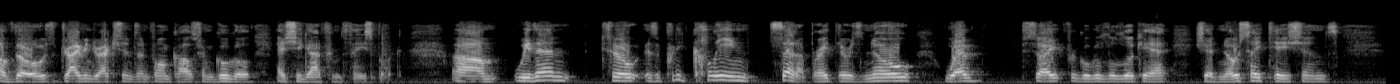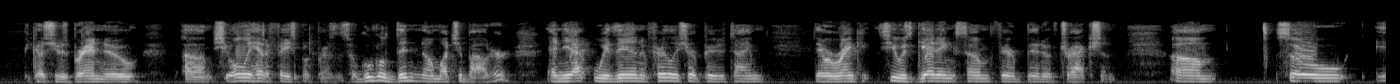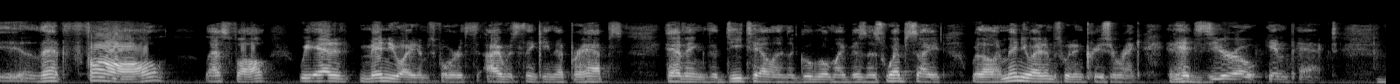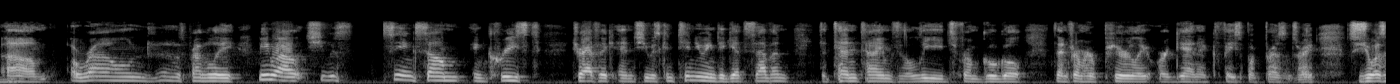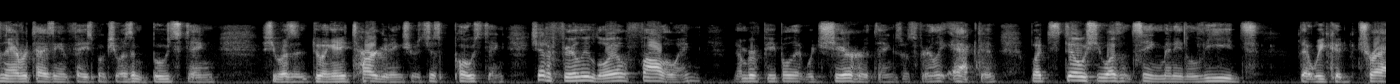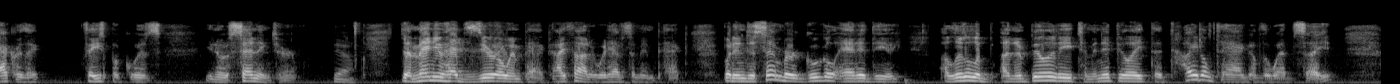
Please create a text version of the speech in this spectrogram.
of those driving directions and phone calls from Google as she got from Facebook. Um, we then so it's a pretty clean setup, right? There was no website for Google to look at. She had no citations because she was brand new. Um, she only had a Facebook presence, so Google didn't know much about her. And yet, within a fairly short period of time, they were ranking. She was getting some fair bit of traction. Um, so uh, that fall, last fall, we added menu items for it. I was thinking that perhaps having the detail in the Google My Business website with all our menu items would increase her rank. It had zero impact. Mm-hmm. Um, around, it was probably, meanwhile, she was seeing some increased traffic and she was continuing to get seven to ten times the leads from Google than from her purely organic Facebook presence, right? So she wasn't advertising in Facebook, she wasn't boosting, she wasn't doing any targeting, she was just posting. She had a fairly loyal following. Number of people that would share her things was fairly active, but still she wasn't seeing many leads that we could track or that Facebook was, you know, sending to her. Yeah. The menu had zero impact. I thought it would have some impact, but in December, Google added the a little an ability to manipulate the title tag of the website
